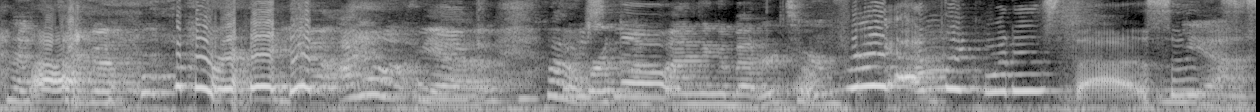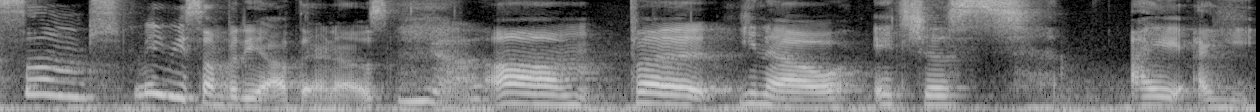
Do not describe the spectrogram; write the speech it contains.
That's right I don't. Yeah, I've got to work no- on finding a better term. Right, I'm like, what is that? So Yeah. some maybe somebody out there knows. Yeah. Um, but you know, it just I I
